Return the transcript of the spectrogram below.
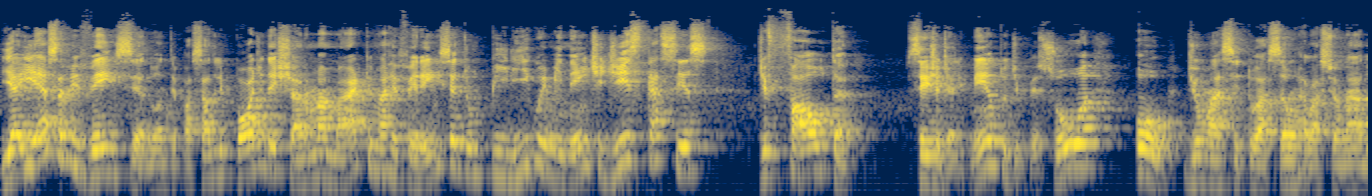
E aí essa vivência do antepassado ele pode deixar uma marca, uma referência de um perigo iminente de escassez, de falta, seja de alimento, de pessoa ou de uma situação relacionada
